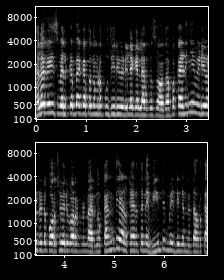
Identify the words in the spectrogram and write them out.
ഹലോ ഗൈസ് വെൽക്കം ബാക്ക് അപ്പൊ നമ്മുടെ പുതിയൊരു വീഡിയോയിലേക്ക് എല്ലാവർക്കും സ്വാഗതം. അപ്പോൾ കഴിഞ്ഞ വീഡിയോ കണ്ടിട്ട് കുറച്ച് പേര് പറഞ്ഞിട്ടുണ്ടായിരുന്നു കണ്ട ആൾക്കാരെ തന്നെ വീണ്ടും വീണ്ടും കണ്ടിട്ട് അവർക്ക്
